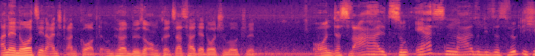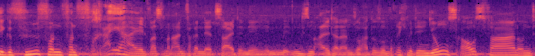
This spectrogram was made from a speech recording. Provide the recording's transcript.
an der Nordsee in einen Strandkorb und hören böse Onkels. Das ist halt der deutsche Roadtrip. Und das war halt zum ersten Mal so dieses wirkliche Gefühl von, von Freiheit, was man einfach in der Zeit, in, den, in, in diesem Alter dann so hatte. So wirklich mit den Jungs rausfahren und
